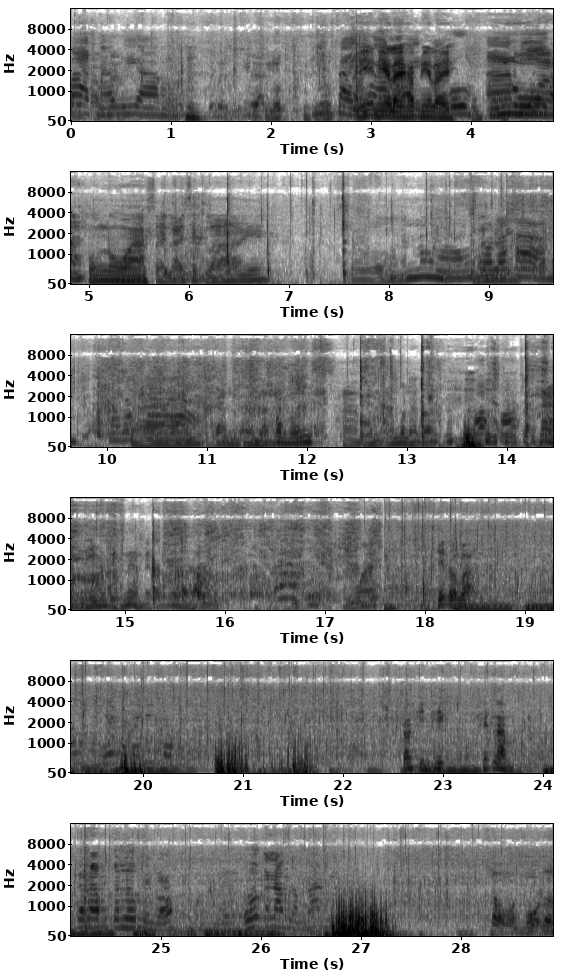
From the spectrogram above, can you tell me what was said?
ปากนะหรือยังรถลืมใส่นี่นี่อะไรครับนี่อะไรผงนัวผงนัวใส่หลายเซ็ตหลายสองสองพอแล้วค่ะพอแล้วสาค่ะมจำผมรักมันห้องถามผมอันบนอะดอกหน้านี้มันเป็นหน้าแบบเท็ดหรอวะ ก็กินพริกเพชรลกระลำกระเริ่มเห็นเหรอ เออกระลำหลังบ้านเจ้าโบ๊ะแล้ว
